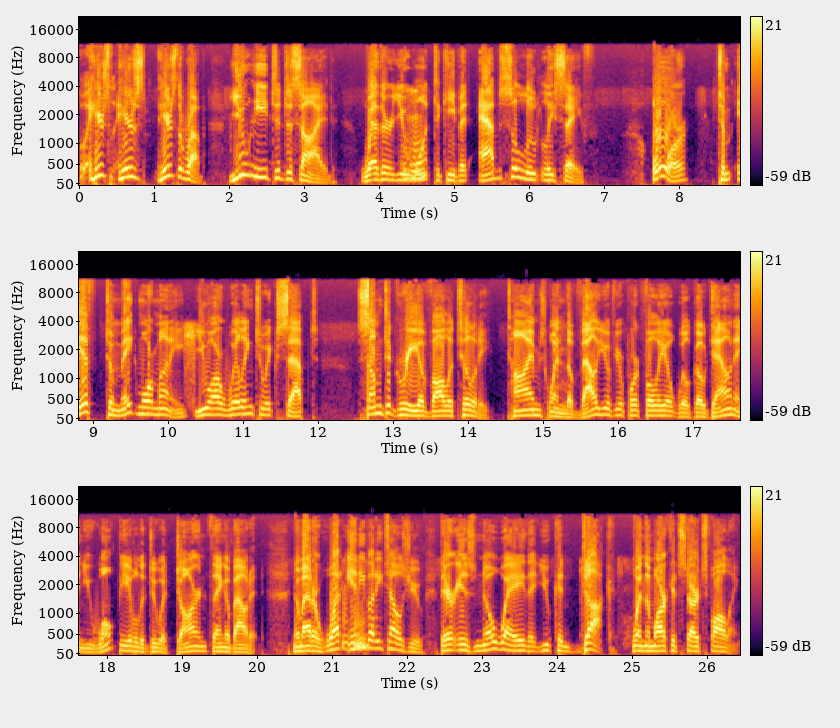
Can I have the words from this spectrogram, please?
Well, here's here's here's the rub. You need to decide whether you want to keep it absolutely safe or to if to make more money, you are willing to accept some degree of volatility. Times when the value of your portfolio will go down and you won't be able to do a darn thing about it. No matter what mm-hmm. anybody tells you, there is no way that you can duck when the market starts falling.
